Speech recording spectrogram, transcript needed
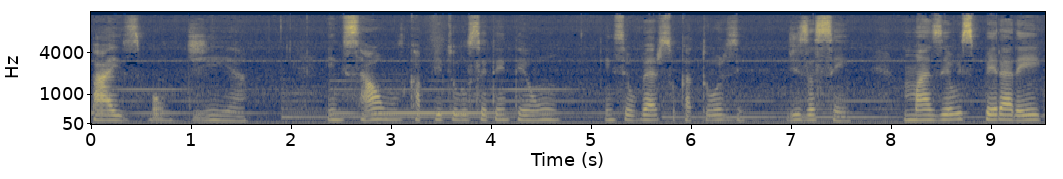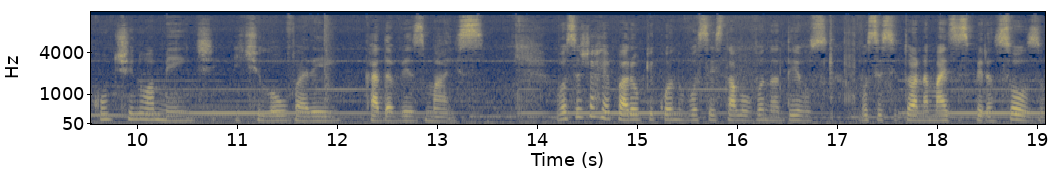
paz, bom dia. Em Salmos capítulo 71, em seu verso 14, diz assim: Mas eu esperarei continuamente e te louvarei cada vez mais. Você já reparou que quando você está louvando a Deus, você se torna mais esperançoso?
